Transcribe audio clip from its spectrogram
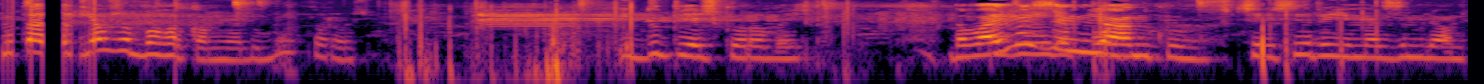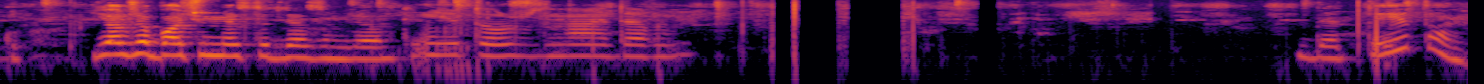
Ну так, я вже багато камня добув, коротше. Іду печку робити. Давай на землянку. В цій серії на землянку. Я вже бачу місце для землянки. я тоже знаю, да. Де ти там?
